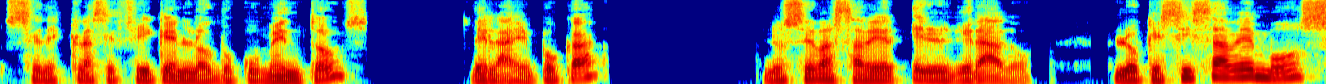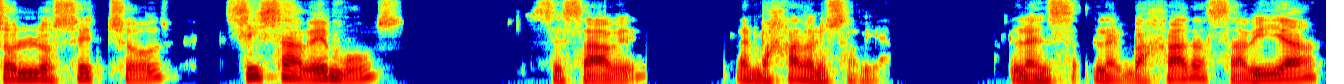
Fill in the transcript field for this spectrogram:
se desclasifiquen los documentos de la época, no se va a saber el grado. Lo que sí sabemos son los hechos, sí sabemos, se sabe, la embajada lo sabía la, embajada sabía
